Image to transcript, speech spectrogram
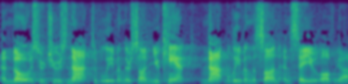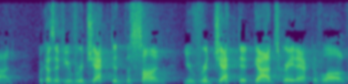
And those who choose not to believe in their Son, you can't not believe in the Son and say you love God. Because if you've rejected the Son, you've rejected God's great act of love,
